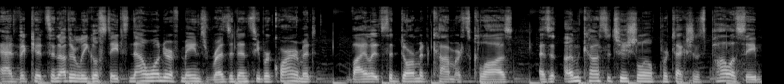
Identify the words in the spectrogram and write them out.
Advocates in other legal states now wonder if Maine's residency requirement violates the Dormant Commerce Clause as an unconstitutional protectionist policy.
